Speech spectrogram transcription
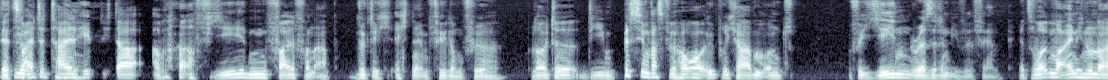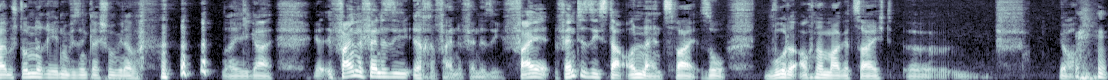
Der zweite Teil hebt sich da aber auf jeden Fall von ab. Wirklich echt eine Empfehlung für Leute, die ein bisschen was für Horror übrig haben und für jeden Resident Evil Fan. Jetzt wollten wir eigentlich nur eine halbe Stunde reden, wir sind gleich schon wieder. Na egal. Final Fantasy, ach, Final Fantasy, Fi Fantasy Star Online 2, so, wurde auch nochmal gezeigt. Äh, ja.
